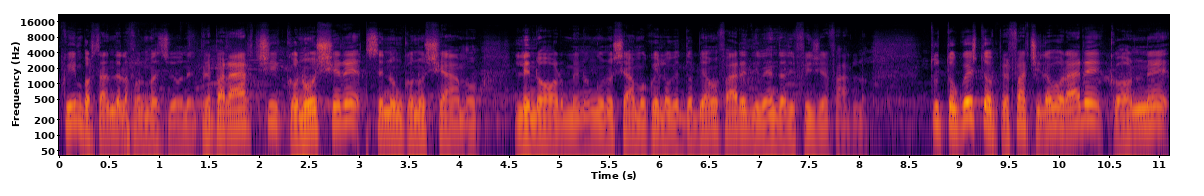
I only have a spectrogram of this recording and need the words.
qui è importante la formazione, prepararci, conoscere, se non conosciamo le norme, non conosciamo quello che dobbiamo fare diventa difficile farlo. Tutto questo per farci lavorare con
